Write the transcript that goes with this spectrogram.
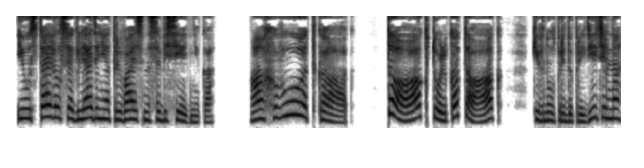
И уставился, глядя, не отрываясь на собеседника. «Ах, вот как! Так, только так!» Кивнул предупредительно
